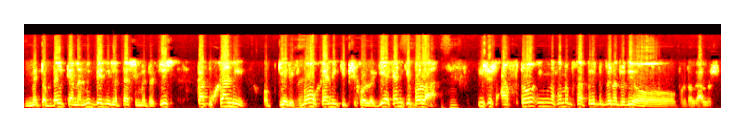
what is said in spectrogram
με τον Πέλκα να μην παίρνει λεπτά συμμετοχής κάπου χάνει ο- και ρυθμό, χάνει και ψυχολογία, χάνει και πολλά. Ίσως αυτό είναι ένα θέμα που θα πρέπει να το δει ο πορτογαλος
